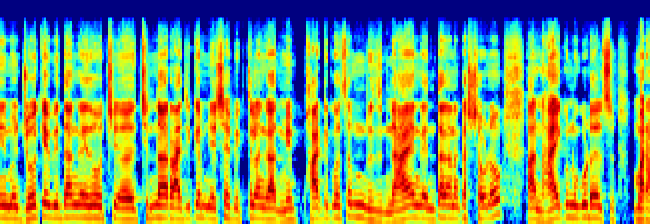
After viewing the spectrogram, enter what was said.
మేము జోకే విధంగా ఏదో చిన్న రాజకీయం చేసే వ్యక్తులం కాదు. మేము పార్టీ కోసం న్యాయంగా ఎంతగానో కష్టపడడం ఆ నాయకుని కూడా తెలుసు. మరి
